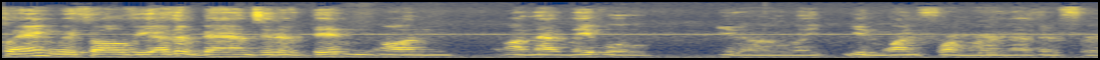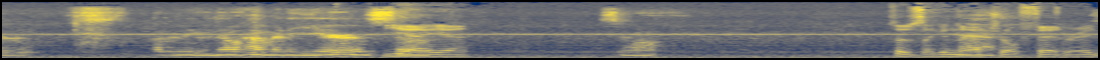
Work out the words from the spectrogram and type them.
playing with all the other bands that have been on on that label, you know, like in one form or another for I don't even know how many years. So, Yeah, yeah. So So it's like a natural fit, right?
